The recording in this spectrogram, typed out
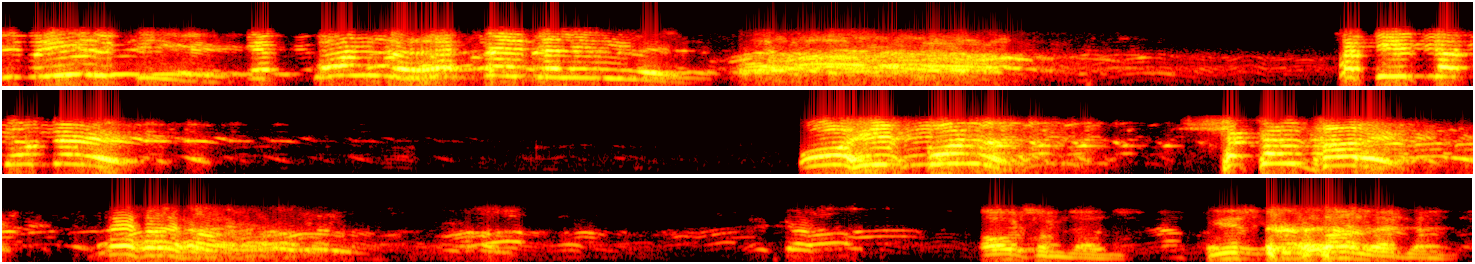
جبریل کی ہے، کہ کون رب جلیل حقیقت ہوتے وہی کن شکل دھارے۔ اور سمجھانا۔ لے جانا۔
